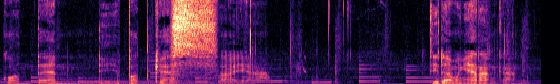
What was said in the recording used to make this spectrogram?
konten di podcast saya. Tidak mengherankan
